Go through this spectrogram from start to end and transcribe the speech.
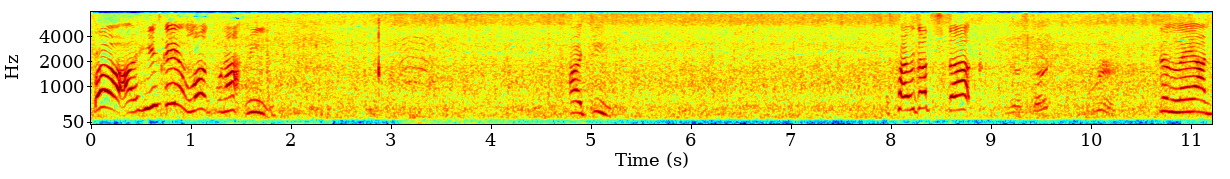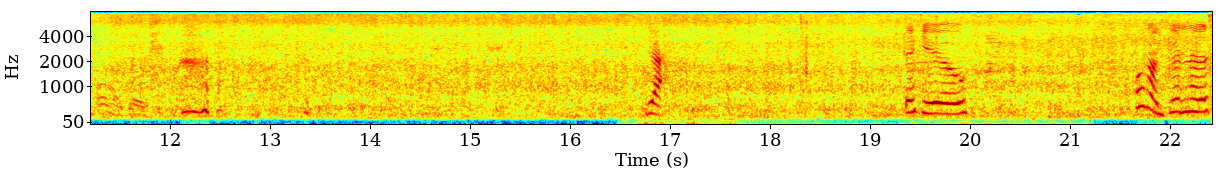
Bro, uh, he's getting luck, but not me. Oh, jeez. Probably got stuck You got stuck? Where? in the land. Oh my gosh. Yeah. Thank you. Oh my goodness.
